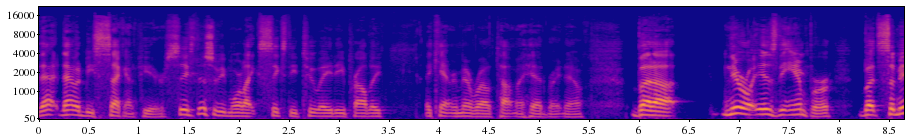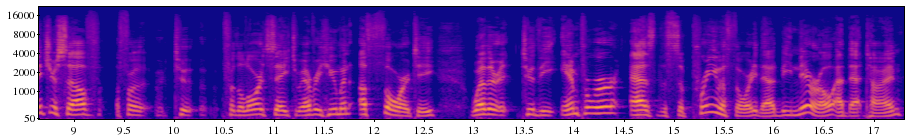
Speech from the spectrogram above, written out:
that, that would be 2nd Peter. Six, this would be more like 62 AD probably. I can't remember off the top of my head right now. But uh, Nero is the emperor, but submit yourself for, to, for the Lord's sake to every human authority, whether to the emperor as the supreme authority, that would be Nero at that time,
